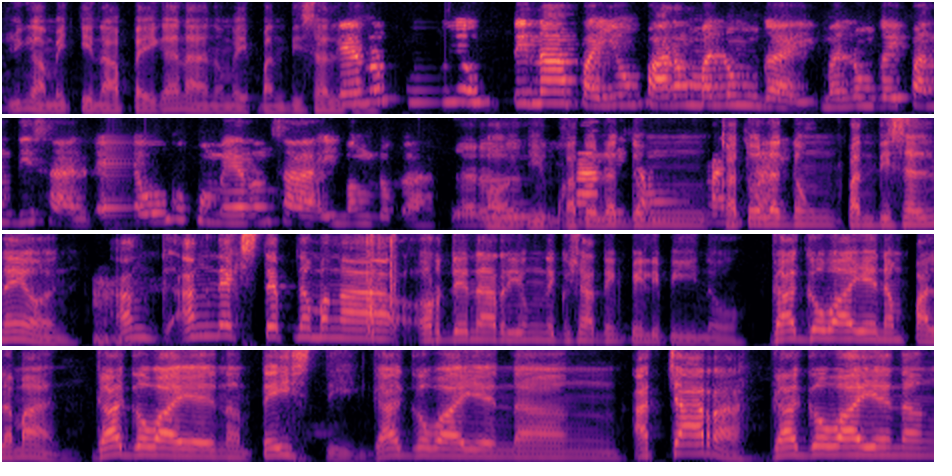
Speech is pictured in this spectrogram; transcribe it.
yun nga, may tinapay ka na, no, may pandesal ka. Meron po yung tinapay, yung parang malunggay, malunggay pandesal. Ewan ko kung meron sa ibang lugar. Oh, di, katulad nung katulad nung pandesal na 'yon. Ang ang next step ng mga ordinaryong negosyanteng Pilipino, gagawa yan ng palaman, gagawa yan ng tasty, gagawa yan ng atsara, gagawa yan ng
